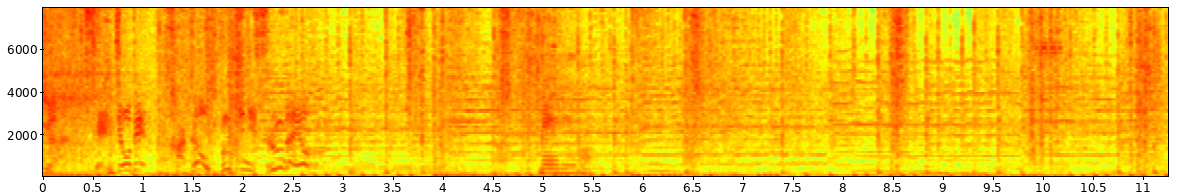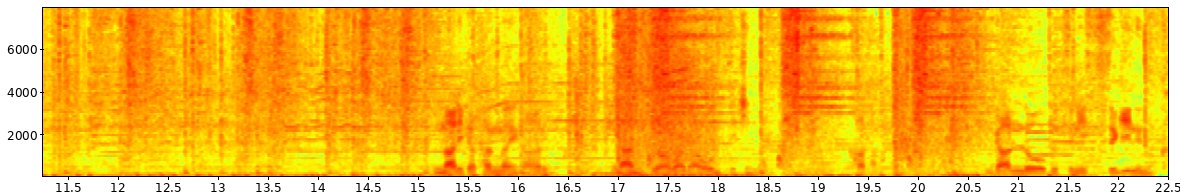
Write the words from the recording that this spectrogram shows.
が戦場で旗を武器にするんだよ。命令を何か考えがあるのか。何時は我が恩敵になるはた。また眼老物に過ぎぬのか。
